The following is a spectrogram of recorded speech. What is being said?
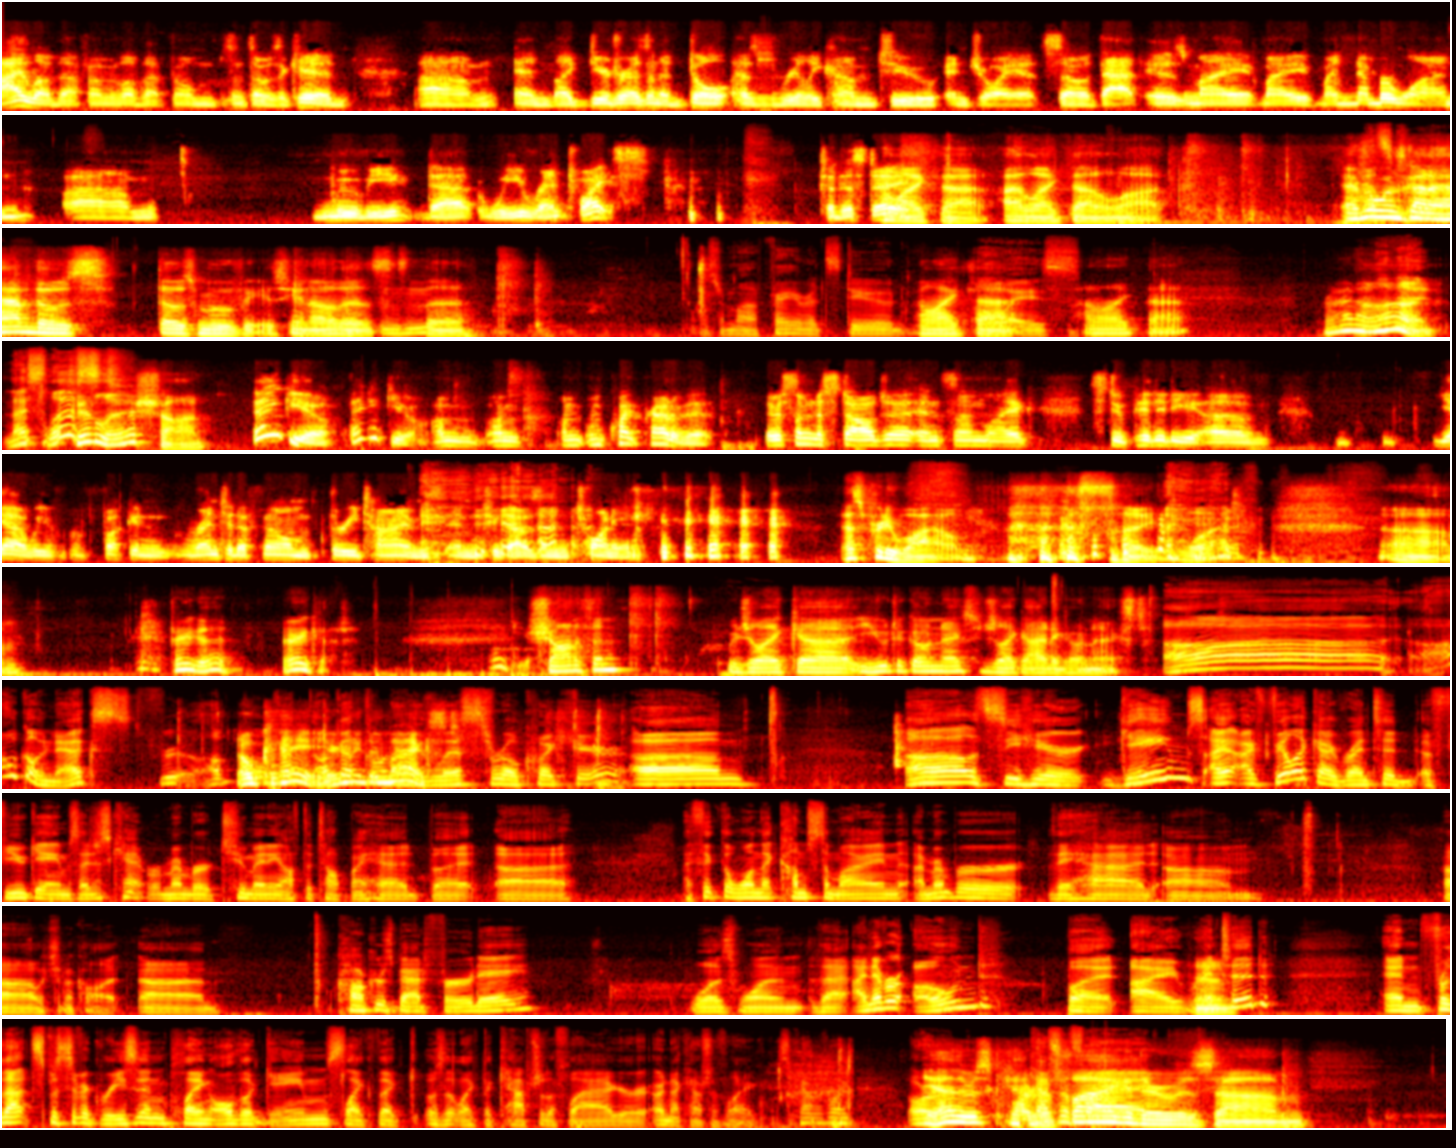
I love that film. I love that film since I was a kid. Um, and like Deirdre as an adult has really come to enjoy it. So that is my my my number one um, movie that we rent twice to this day. I like that. I like that a lot. Everyone's got to have those those movies, you know. That's Mhm. the Those are my favorites, dude. I like that. Always. I like that. Right on. Nice list. Good list, Sean. Thank you, thank you. I'm I'm I'm I'm quite proud of it. There's some nostalgia and some like stupidity of yeah, we've fucking rented a film three times in 2020. That's pretty wild. it's like what? Um, very good. Very good. Thank you. Jonathan, would you like uh, you to go next? Would you like I to go next? Uh, I'll go next. I'll, Okay, I'll, you're get gonna go my next. list real quick here. Um, uh, let's see here. Games. I, I feel like I rented a few games. I just can't remember too many off the top of my head. But uh, I think the one that comes to mind. I remember they had um, uh, what you call it? Um, Conker's Bad Fur Day was one that I never owned, but I rented. And for that specific reason, playing all the games like the was it like the capture the flag or, or not capture the flag? Capture the flag? Or, yeah, there was Capture the Capture the Flag. Flag. There was um,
